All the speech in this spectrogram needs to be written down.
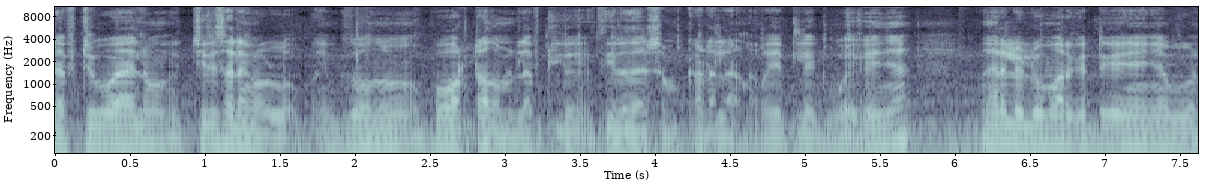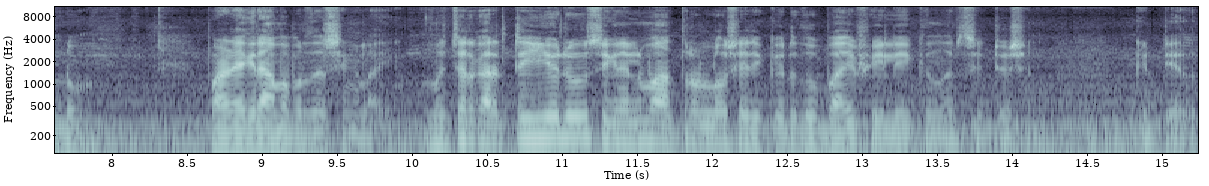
ലെഫ്റ്റ് പോയാലും ഇച്ചിരി സ്ഥലങ്ങളുള്ളൂ. എനിക്ക് തോന്നുന്നു പോർട്ടാണ് ലെഫ്റ്റിൽ തീരദേശം കടലാണ്. റേറ്റിലേക്ക് പോയി കഴിഞ്ഞാൽ നേരെ ലുലു മാർക്കറ്റ് കഴിഞ്ഞ് കഴിഞ്ഞാൽ വീണ്ടും പഴയ ഗ്രാമപ്രദേശങ്ങളായി. എന്ന് വെച്ചാൽ കറക്റ്റ് ഈ ഒരു സിഗ്നൽ മാത്രമേ ഉള്ളൂ ശരിക്കും ഒരു ദുബായ് ഫീൽ ചെയ്യിക്കുന്ന ഒരു സിറ്റുവേഷൻ കിട്ടിയത്.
